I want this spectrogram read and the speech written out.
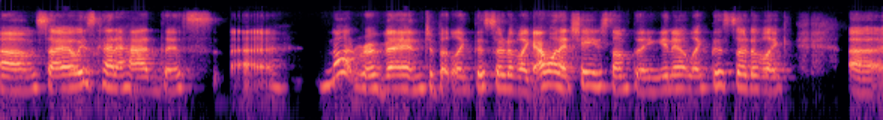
Um, so I always kind of had this uh, not revenge, but like this sort of like I want to change something, you know, like this sort of like uh,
